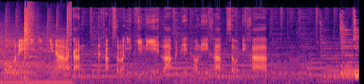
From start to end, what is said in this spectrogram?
โชว์ในอีพีหน้าแล้วกันนะครับสำหรับอีพีนี้ลาไปเพียงเท่านี้ครับ สวัสดีครับ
